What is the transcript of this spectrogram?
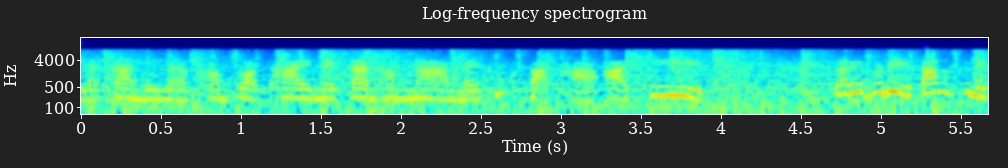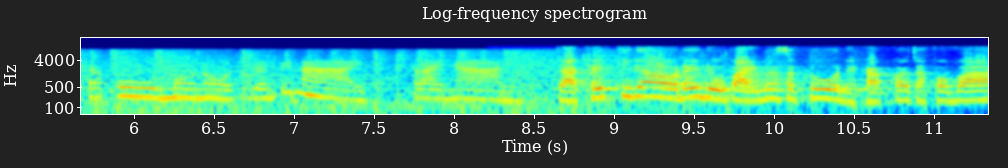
และการดูแลความปลอดภัยในการทำงานในทุกสาขาอาชีพ ลลิตวดีตั้งสิริตระกูลโมโน29 รายงาน จากคลิปที่เราได้ดูไปเมื่อสักครู่นะครับก็จะพบว่า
